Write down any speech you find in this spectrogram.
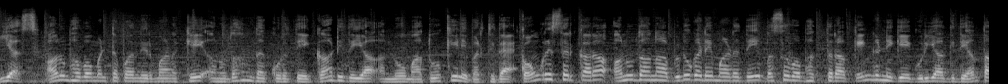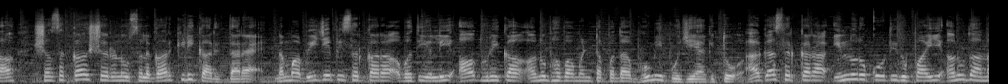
ಎಸ್ ಅನುಭವ ಮಂಟಪ ನಿರ್ಮಾಣಕ್ಕೆ ಅನುದಾನದ ಕೊರತೆ ಕಾಡಿದೆಯಾ ಅನ್ನೋ ಮಾತು ಕೇಳಿ ಬರ್ತಿದೆ ಕಾಂಗ್ರೆಸ್ ಸರ್ಕಾರ ಅನುದಾನ ಬಿಡುಗಡೆ ಮಾಡದೆ ಬಸವ ಭಕ್ತರ ಕೆಂಗಣ್ಣಿಗೆ ಗುರಿಯಾಗಿದೆ ಅಂತ ಶಾಸಕ ಶರಣು ಸಲಗಾರ್ ಕಿಡಿಕಾರಿದ್ದಾರೆ. ನಮ್ಮ ಬಿಜೆಪಿ ಸರ್ಕಾರ ಅವಧಿಯಲ್ಲಿ ಆಧುನಿಕ ಅನುಭವ ಮಂಟಪದ ಭೂಮಿ ಪೂಜೆಯಾಗಿತ್ತು. ಆಗ ಸರ್ಕಾರ ಇನ್ನೂರು ಕೋಟಿ ರೂಪಾಯಿ ಅನುದಾನ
